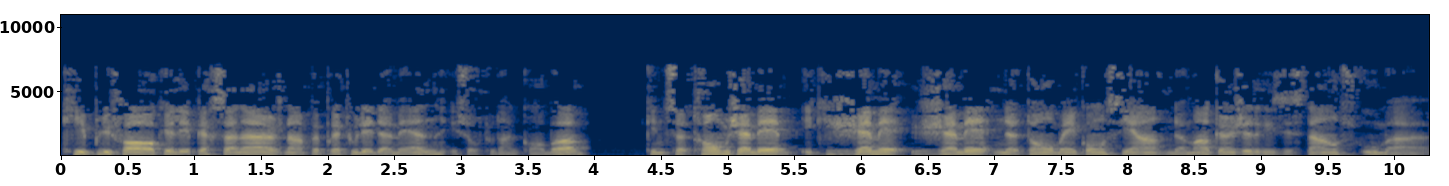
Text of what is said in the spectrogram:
qui est plus fort que les personnages dans à peu près tous les domaines, et surtout dans le combat, qui ne se trompe jamais et qui jamais, jamais ne tombe inconscient, ne manque un jet de résistance ou meurt.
